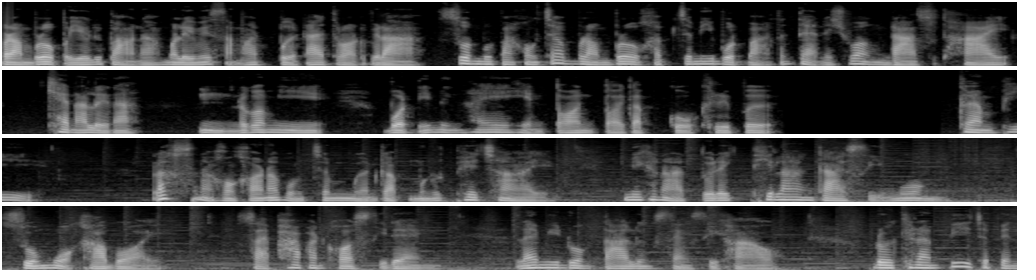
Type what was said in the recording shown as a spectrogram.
บรัมเบิลไปเยอะหรือเปล่านะมันเลยไม่สามารถเปิดได้ตลอดเวลา ส่วนบทบาทของเจ้าบรัมเบิลครับจะมีบทบาทตั้งแต่ในช่วงด่านสุดท้ายแค่นั้นเลยนะ อืมแล้วก็มีบทนิดนึงให้เห็นตอนต่อยกับโกคลิปเปอร์แครมพี่ลักษณะของเขานะผมจะเหมือนกับมนุษย์เพศชาย มีขนาดตัวเล็กที่ร่างกายสีม่วง สวมหมวกคาวบอย สายผ้าพันคอสีแดง และมีดวงตาเรืองแสงสีขาว โดยแคลมปี้จะเป็น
